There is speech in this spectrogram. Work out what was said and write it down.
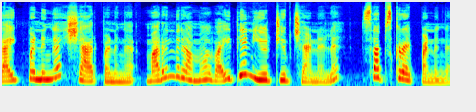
லைக் பண்ணுங்க ஷேர் பண்ணுங்க. மறந்துடாம வைத்தியன் யூடியூப் சேனலை சப்ஸ்கிரைப் பண்ணுங்க.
